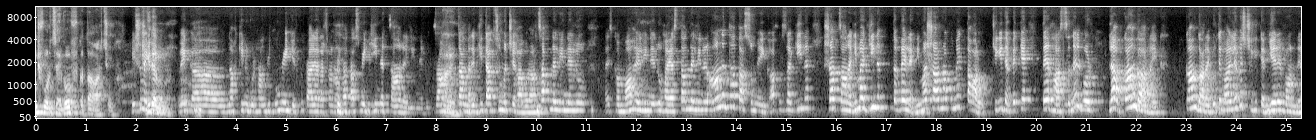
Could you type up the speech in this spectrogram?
ինչ որ ձևով կտա արդյունք։ Հիշում եք մենք նախկինում որ հանդիպում էինք երկու տարի առաջվան անդադ ասում էինք գինը ծանր է լինելու, ծանր, ծանր, այդ գիտակցումը չեղա որ Արցախն է լինելու, այսքան մահ է լինելու, Հայաստանն է լինելու, անընդհատ ասում էինք, ախր սա գինը շատ ծանր է։ Հիմա գինը տվել են, հիմա շարունակում եք տալ։ Չգիտեմ, պետք է տեղ հասցնել, որ լավ կանգ առեք, կանգ առեք, որտեվ այլևս չգիտեմ, Երևանն է,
